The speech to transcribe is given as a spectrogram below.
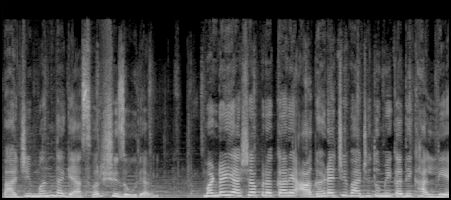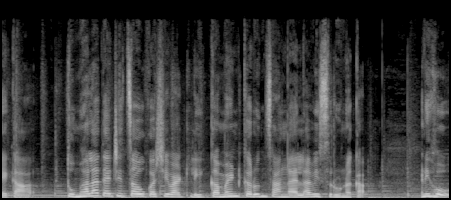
भाजी मंद गॅसवर शिजवू द्यावी. मंडळी अशा प्रकारे आघाड्याची भाजी तुम्ही कधी खाल्ली आहे का? तुम्हाला त्याची चव कशी वाटली? कमेंट करून सांगायला विसरू नका. आणि हो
